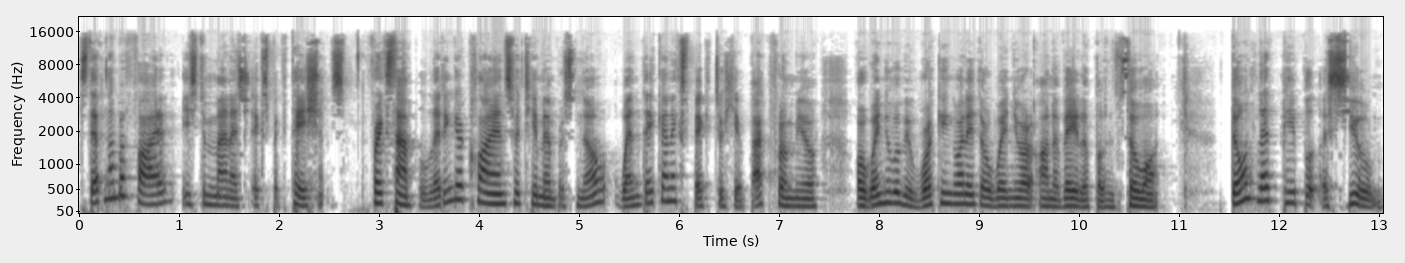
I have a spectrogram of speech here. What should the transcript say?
Step number five is to manage expectations. For example, letting your clients or team members know when they can expect to hear back from you or when you will be working on it or when you are unavailable and so on. Don't let people assume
